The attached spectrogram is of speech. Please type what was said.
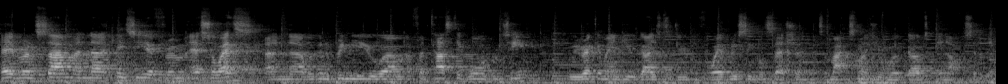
Hey everyone, Sam and uh, Casey here from SOS and uh, we're going to bring you um, a fantastic warm-up routine we recommend you guys to do before every single session to maximise your workouts in our facility.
